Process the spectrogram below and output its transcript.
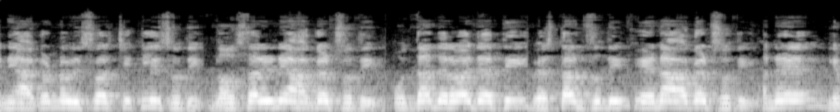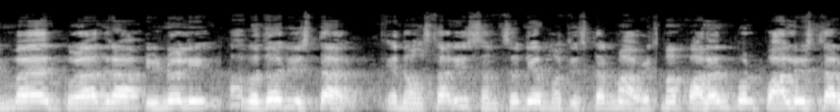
એની આગળનો વિશ્વાસ ચીખલી સુધી, નવસારીની આગળ સુધી, ઉધના દરવાજાથી વેસ્તાન સુધી, એના આગળ સુધી અને લિંબાયત, ગોળાદરા, ડિંડોલી, આ બધો જ વિસ્તાર એ નવસારી સંસદીય મત વિસ્તારમાં આવે છે. પાલનપુર પાલ વિસ્તાર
